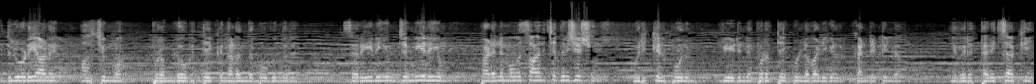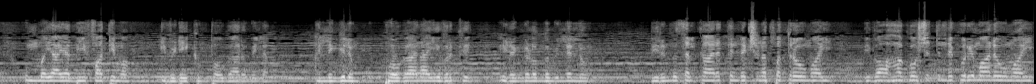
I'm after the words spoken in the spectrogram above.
ഇതിലൂടെയാണ് ആസ്യുമ്മ പുറം ലോകത്തേക്ക് നടന്നു പോകുന്നത്. സെറീനയും ജമീലയും പഠനം അവസാനിച്ചതിനു ശേഷം ഒരിക്കൽ പോലും വീടിന് പുറത്തേക്കുള്ള വഴികൾ കണ്ടിട്ടില്ല. ഇവരെ തനിച്ചാക്കി ഉമ്മയായ ബി ഫാത്തിമ ഇവിടേക്കും പോകാറുമില്ല. അല്ലെങ്കിലും പോകാനായി ഇവർക്ക് ഇടങ്ങളൊന്നുമില്ലല്ലോ. വിരുന്നു സൽക്കാരത്തിന്റെ ക്ഷണപത്രവുമായി വിവാഹാഘോഷത്തിന്റെ കുറിമാനവുമായി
